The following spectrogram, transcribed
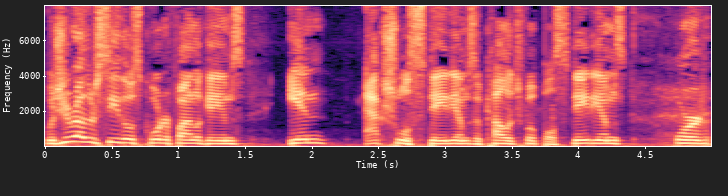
Would you rather see those quarterfinal games in actual stadiums of college football stadiums? Or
